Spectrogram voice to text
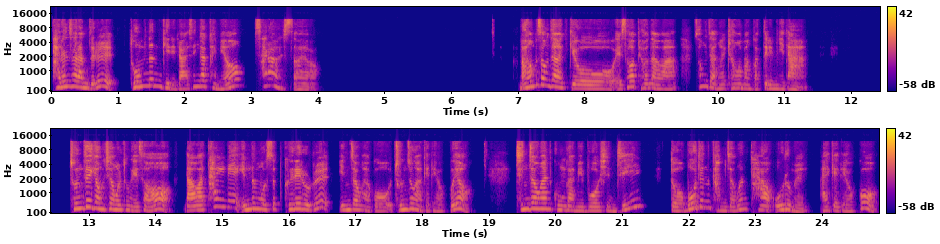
다른 사람들을 돕는 길이라 생각하며 살아왔어요. 마음성장학교에서 변화와 성장을 경험한 것들입니다. 존재 경청을 통해서 나와 타인의 있는 모습 그대로를 인정하고 존중하게 되었고요. 진정한 공감이 무엇인지 또 모든 감정은 다 옳음을 알게 되었고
